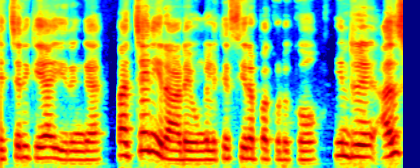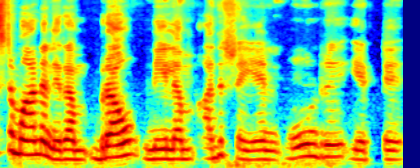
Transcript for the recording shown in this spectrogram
எச்சரிக்கையா இருங்க. பச்சை நீர் ஆடை உங்களுக்கு சிறப்பை கொடுக்கும். இன்று அதிர்ஷ்டமான நிறம் பிரவுன் நீலம் அதிர்ஷ்ட எண் மூன்று எட்டு.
